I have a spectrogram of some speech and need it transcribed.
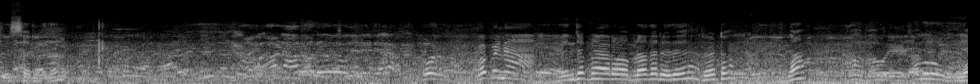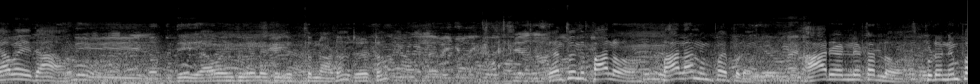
చూస్తారు కదా? ఏం చెప్పినారు బ్రదర్ ఇది? రేటు? యాభై ఐదా ఇది యాభై ఐదు వేలు అయితే చెప్తున్నాడు రేటు. ఎంత ఉంది పాలు? పాలా నింప ఇప్పుడు? ఆరు ఏడు లీటర్లు. ఇప్పుడు నింప?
